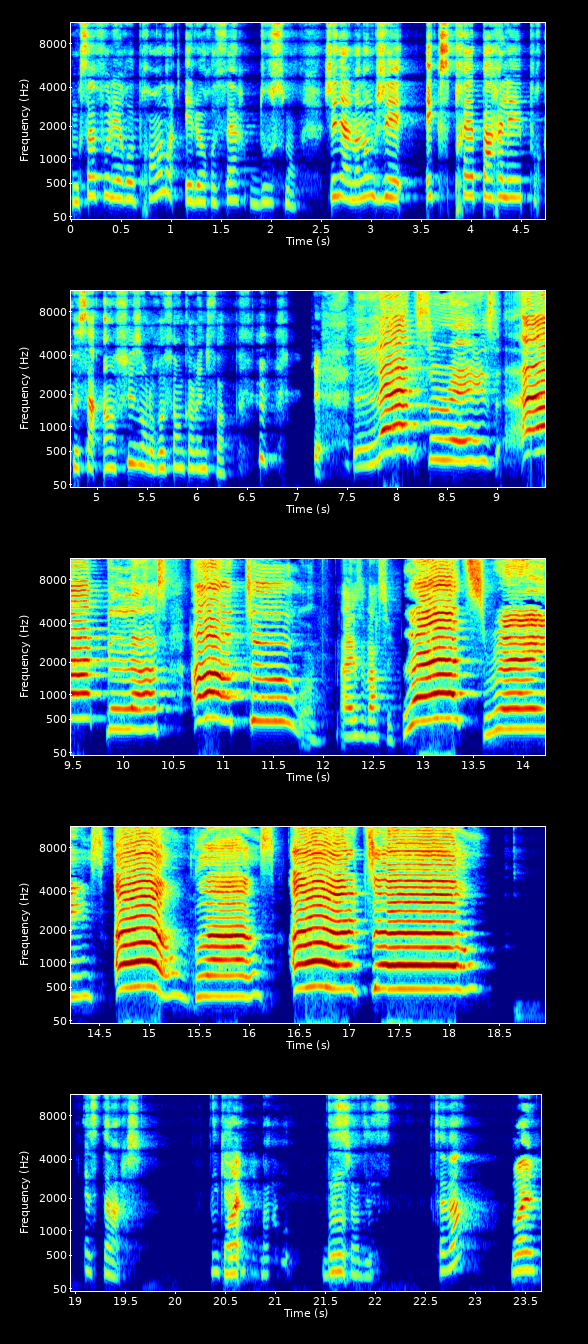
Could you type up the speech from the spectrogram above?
Donc ça, faut les reprendre et le refaire doucement. Génial. Maintenant que j'ai exprès parlé pour que ça infuse, on le refait encore une fois. Let's raise a glass or two. Allez, c'est parti. Let's raise a glass Et ça marche. Nickel. Ouais. Bravo. 10 Mm. sur 10. Ça va? Ouais,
